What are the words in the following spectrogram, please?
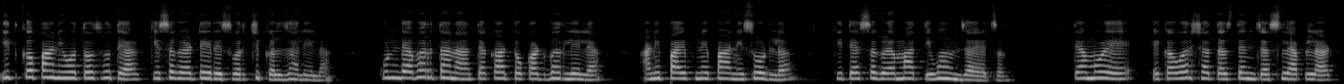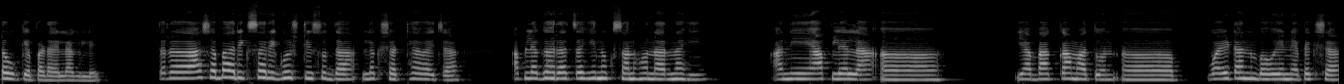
इतकं पाणी ओतत होत्या की सगळ्या टेरेसवर चिखल झालेला. कुंड्या भरताना त्या काटोकाट भरलेल्या आणि पाईपने पाणी सोडलं की त्या सगळं माती वाहून जायचं. त्यामुळे एका वर्षातच त्यांच्या स्लॅबला टवके पडायला लागले. तर अशा बारीक सारी गोष्टीसुद्धा लक्षात ठेवायच्या. आपल्या घराचंही नुकसान होणार नाही आणि आपल्याला या बागकामातून वाईट अनुभव येण्यापेक्षा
